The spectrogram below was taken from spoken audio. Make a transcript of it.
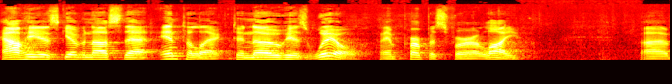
how He has given us that intellect to know His will and purpose for our life. Uh,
